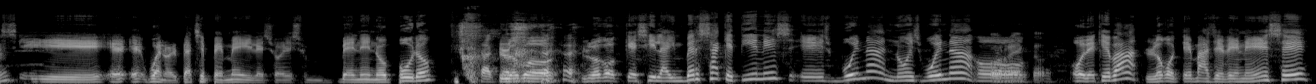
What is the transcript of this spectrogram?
si, eh, eh, bueno, el PHP mail, eso es veneno puro. Luego, luego, que si la inversa que tienes es buena, no es buena, o, o de qué va. Luego temas de DNS,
